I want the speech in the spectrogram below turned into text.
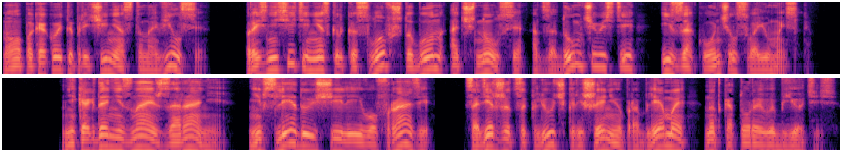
но по какой-то причине остановился, Произнесите несколько слов, чтобы он очнулся от задумчивости и закончил свою мысль. Никогда не знаешь заранее, не в следующей ли его фразе содержится ключ к решению проблемы, над которой вы бьетесь.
